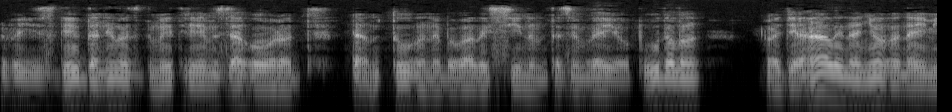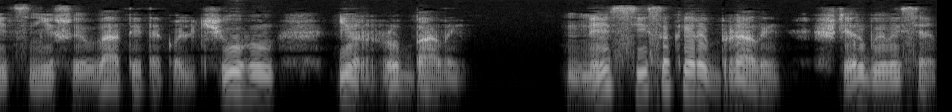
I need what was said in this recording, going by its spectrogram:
Виїздив Данило з Дмитрієм за город, там туго набивали сіном та землею опудало, одягали на нього найміцніші лати та кольчугу і рубали. Не всі сокири брали, ще рбилися.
